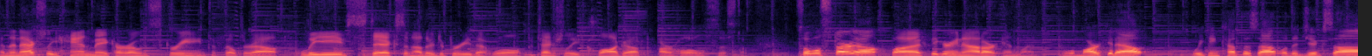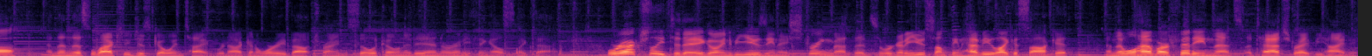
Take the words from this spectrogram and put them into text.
and then actually hand make our own screen to filter out leaves, sticks, and other debris that will potentially clog up our whole system. So we'll start out by figuring out our inlet. We'll mark it out. We can cut this out with a jigsaw and then this will actually just go in tight. We're not gonna worry about trying to silicone it in or anything else like that. We're actually today going to be using a string method, so we're gonna use something heavy like a socket, and then we'll have our fitting that's attached right behind it.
